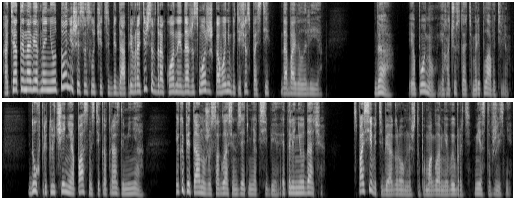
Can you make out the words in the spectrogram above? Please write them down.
«Хотя ты, наверное, не утонешь, если случится беда, превратишься в дракона и даже сможешь кого-нибудь еще спасти», — добавила Лия. «Да, я понял, я хочу стать мореплавателем. Дух приключений и опасности как раз для меня. И капитан уже согласен взять меня к себе. Это ли неудача? Спасибо тебе огромное, что помогла мне выбрать место в жизни.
